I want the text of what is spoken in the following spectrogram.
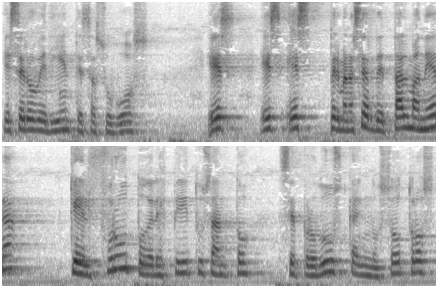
Es ser obedientes a su voz. Es, es, es permanecer de tal manera que el fruto del Espíritu Santo se produzca en nosotros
